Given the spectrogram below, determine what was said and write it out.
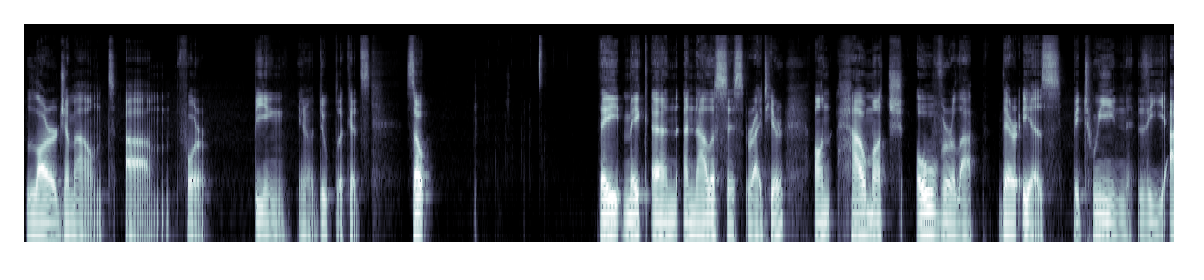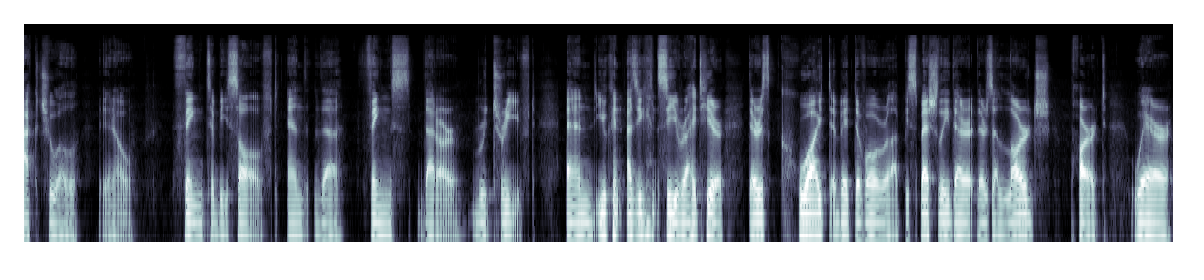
large amount um, for being, you know, duplicates. So they make an analysis right here on how much overlap there is between the actual, you know, thing to be solved and the things that are retrieved. And you can, as you can see right here, there is quite a bit of overlap, especially there, there's a large part where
